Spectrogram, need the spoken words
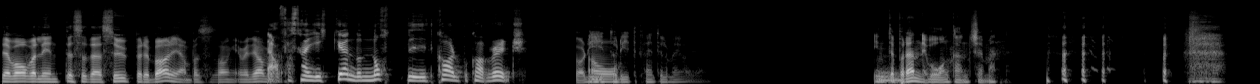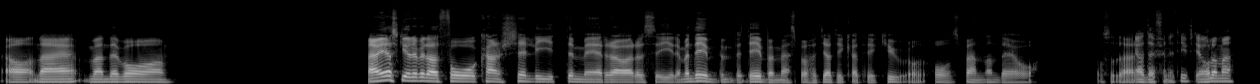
det var väl inte så där super i början på säsongen. Vill jag Ja, fast han gick ju ändå något lead card på coverage. Hit Ja. och dit kan jag till och med jag göra. Inte Mm. på den nivån kanske, men ja, nej, men det var. Nej, jag skulle vilja få kanske lite mer rörelse i det, men det är, det är mest bara för att jag tycker att det är kul och, och spännande och, och sådär. ja, definitivt. Jag håller med.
